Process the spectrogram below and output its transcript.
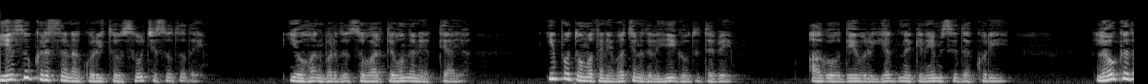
ಯೇಸು ಕ್ರಿಸ್ತನ ಕುರಿತು ಸೂಚಿಸುತ್ತದೆ. ಯೋಹಾನ್ ಬರೆದ ಸುವಾರ್ತೆ ಒಂದನೇ ಅಧ್ಯಾಯ ಇಪ್ಪತ್ತೊಂಬತ್ತನೇ ವಚನದಲ್ಲಿ ಹೀಗೆ ಓದುತ್ತೇವೆ. ಆಗೋ ದೇವರು ಯಜ್ಞಕ್ಕೆ ನೇಮಿಸಿದ ಕುರಿ ಲೋಕದ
